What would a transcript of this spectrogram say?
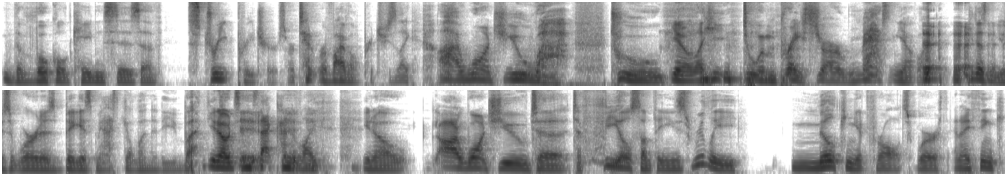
the vocal cadences of street preachers or tent revival preachers. Like, I want you uh, to, you know, like he, to embrace your mass. You know, like, he doesn't use a word as big as masculinity, but you know, it's, it's that kind of like, you know, I want you to to feel something. He's really milking it for all it's worth, and I think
